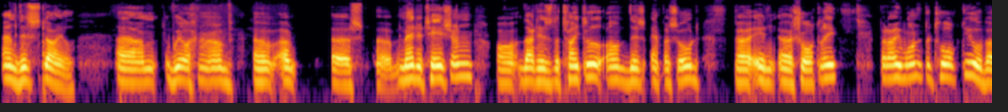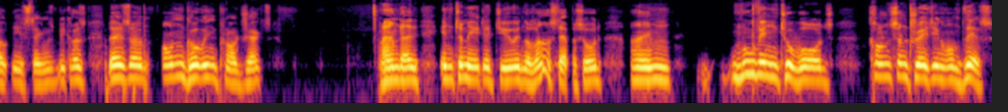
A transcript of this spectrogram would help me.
and this style. Um, we'll have a, a, a, a meditation, or that is the title of this episode, uh, in uh, shortly but I want to talk to you about these things because there's an ongoing project, and I intimated to you in the last episode I'm moving towards concentrating on this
